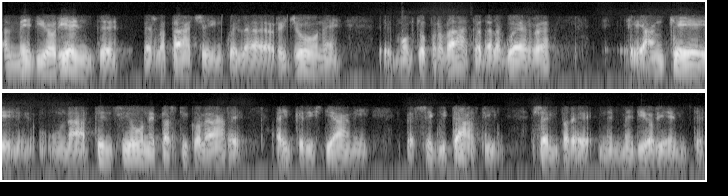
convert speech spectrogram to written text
al Medio Oriente per la pace in quella regione eh, molto provata dalla guerra e anche un'attenzione particolare ai cristiani perseguitati sempre nel Medio Oriente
